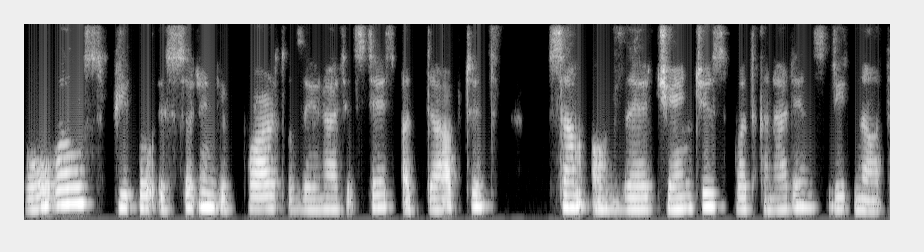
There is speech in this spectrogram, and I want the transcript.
vowels, people is certainly part of the United States adopted some of the changes, but Canadians did not.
